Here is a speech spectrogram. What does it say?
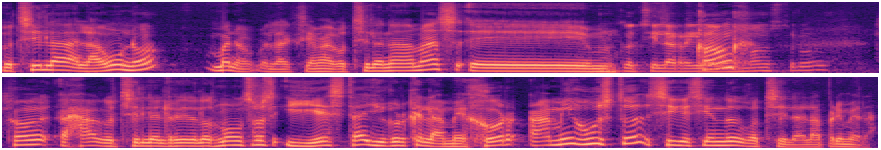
Godzilla la 1, bueno, la que se llama Godzilla nada más, eh, Godzilla Rey Kong. de los monstruos. Con- ajá, Godzilla el rey de los monstruos. Y esta, yo creo que la mejor, a mi gusto, sigue siendo Godzilla, la primera.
